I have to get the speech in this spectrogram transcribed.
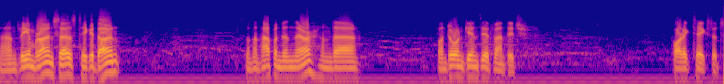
And Liam Brown says, take it down. Something happened in there, and uh, Bundoran gains the advantage. Partick takes it.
